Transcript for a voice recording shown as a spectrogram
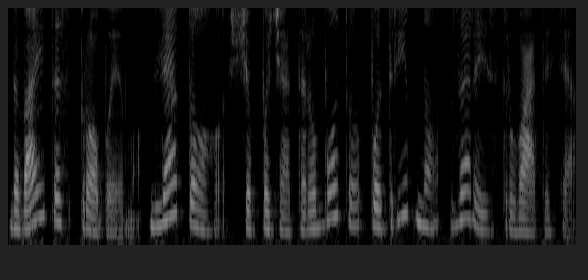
Давайте спробуємо. Для того, щоб почати роботу, потрібно зареєструватися.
